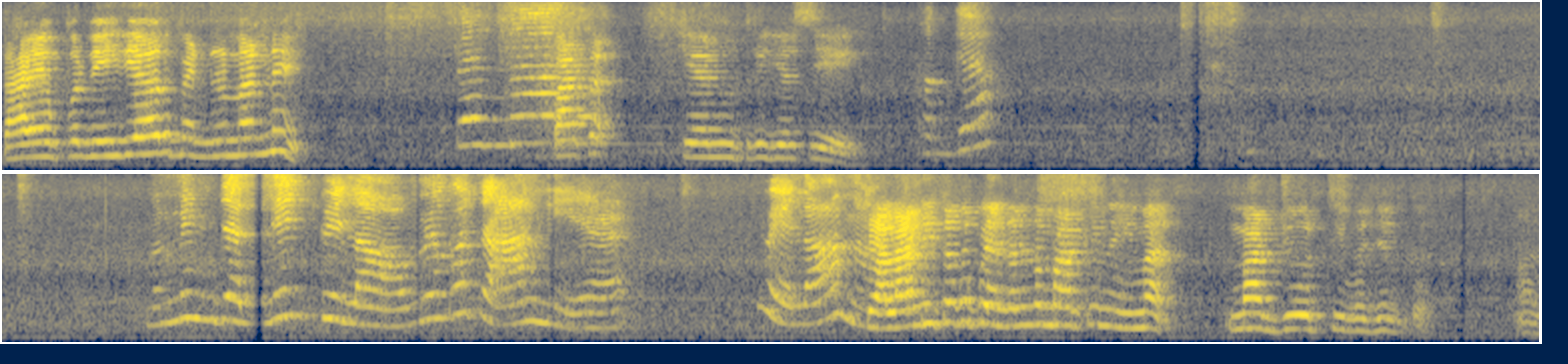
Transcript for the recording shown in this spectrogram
તારે ઉપર બેસી રહ્યા પેન્ડલમાં ને? પાછળ ચેન ઉતરી જશે. चलानी तो तो पेंडल तो मारती नहीं मार मार ज़ोर थी वज़न कर हाँ,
